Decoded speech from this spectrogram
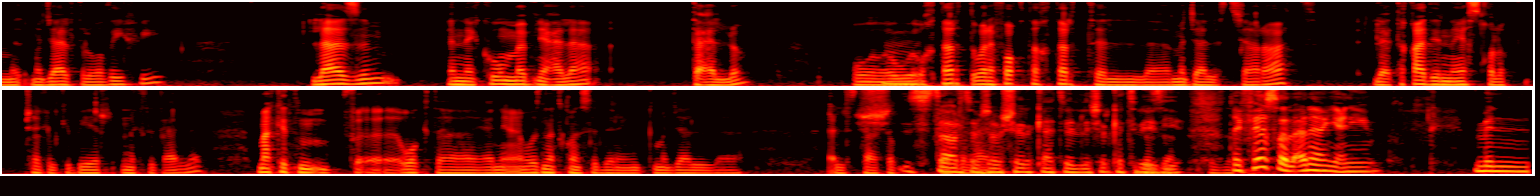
مجالك الوظيفي لازم إنه يكون مبني على تعلم. واخترت وأنا في وقتها اخترت ال- مجال الاستشارات لاعتقادي إنه يصقلك بشكل كبير إنك تتعلم ما كنت وقتها يعني I was not considering مجال ال startup startups أو شركات الشركات بالضبط. طيب فيصل أنا يعني من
